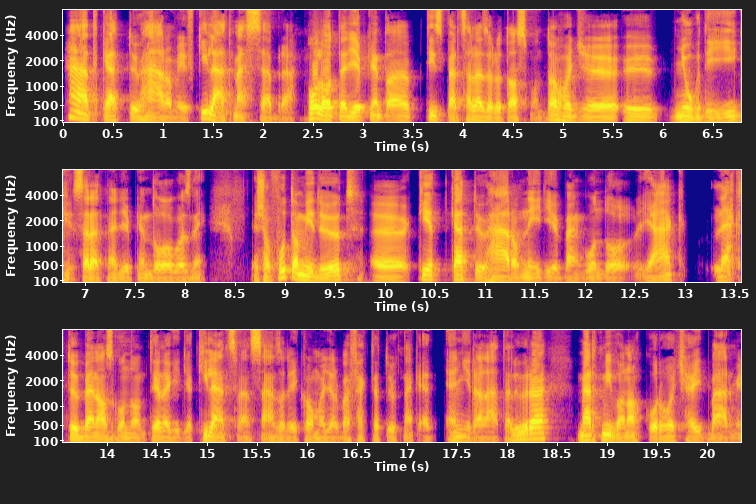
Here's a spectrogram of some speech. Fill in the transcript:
hát kettő-három év, kilát messzebbre. Holott egyébként a 10 perccel ezelőtt azt mondta, hogy ő nyugdíjig szeretne egyébként dolgozni. És a futamidőt két, kettő, három, négy évben gondolják, legtöbben azt gondolom tényleg így a 90%-a a magyar befektetőknek ennyire lát előre, mert mi van akkor, hogyha itt bármi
